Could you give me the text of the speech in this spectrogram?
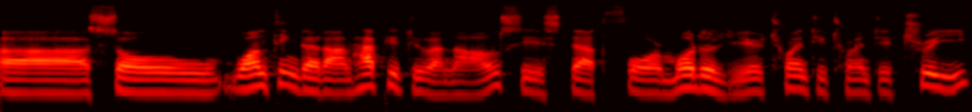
Uh, so one thing that I'm happy to announce is that for model year 2023,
